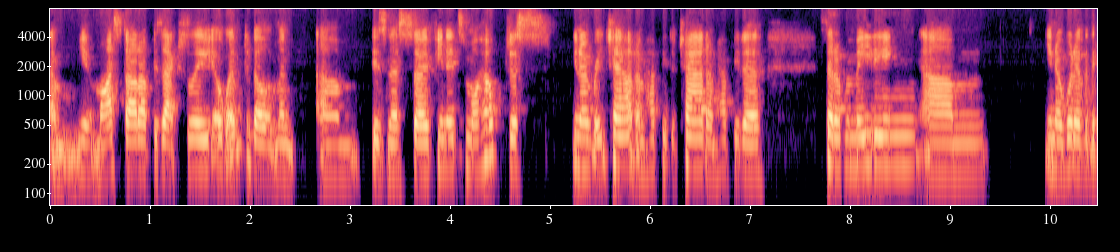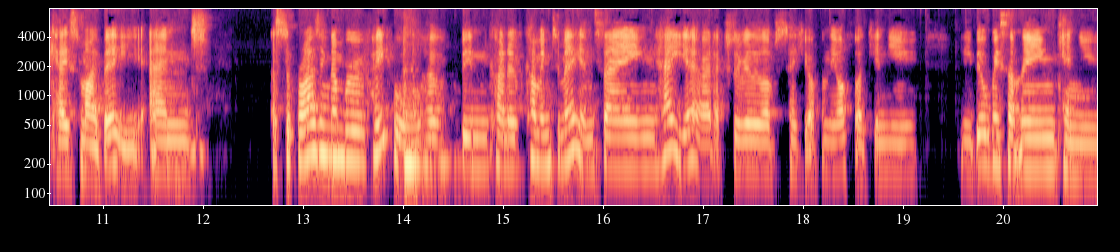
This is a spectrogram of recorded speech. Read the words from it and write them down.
I'm you know, my startup is actually a web development um, business. So if you need some more help, just, you know, reach out. I'm happy to chat. I'm happy to set up a meeting, um, you know, whatever the case might be. And a surprising number of people have been kind of coming to me and saying, "Hey, yeah, I'd actually really love to take you up on the offer. Can you can you build me something? Can you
